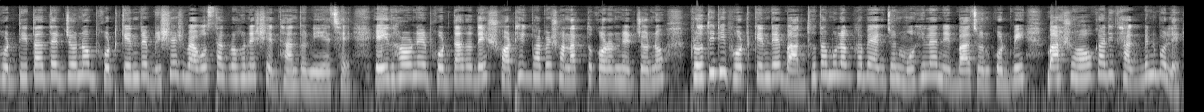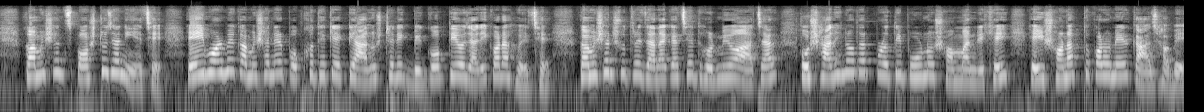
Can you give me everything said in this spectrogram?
ভোটদাতাদের জন্য ভোট কেন্দ্রে বিশেষ ব্যবস্থা গ্রহণের সিদ্ধান্ত নিয়েছে। এই ধরনের ভোটদাতাদের সঠিকভাবে শনাক্তকরণের জন্য প্রতিটি ভোট কেন্দ্রে বাধ্যতামূলকভাবে একজন মহিলা নির্বাচন কর্মী বা সহকারী থাকবেন বলে কমিশন স্পষ্ট জানিয়েছে। এই মর্মে কমিশনের পক্ষ থেকে একটি আনুষ্ঠানিক বিজ্ঞপ্তিও জারি করা হয়েছে। কমিশন সূত্রে জানা গেছে, ধর্মীয় আচার ও শালীনতার প্রতি পূর্ণ সম্মান রেখেই এই শনাক্তকরণের কাজ হবে।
